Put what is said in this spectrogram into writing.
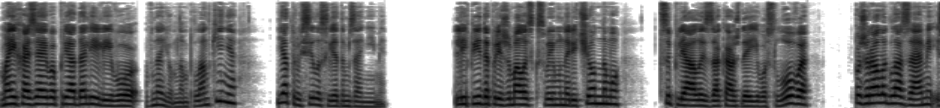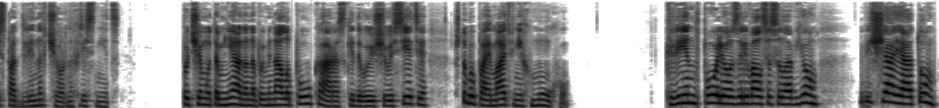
Мои хозяева преодолели его в наемном паланкине, я трусила следом за ними. Липида прижималась к своему нареченному, цеплялась за каждое его слово, пожирала глазами из-под длинных черных ресниц. Почему-то мне она напоминала паука, раскидывающего сети, чтобы поймать в них муху. Квинт Полио заливался соловьем, вещая о том,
